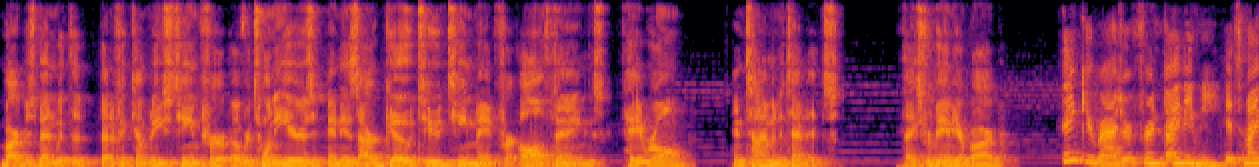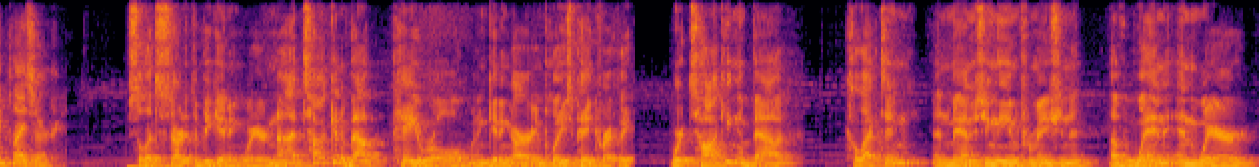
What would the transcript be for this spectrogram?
Barb has been with the Benefit Companies team for over 20 years and is our go-to teammate for all things payroll and time and attendance. Thanks for being here, Barb. Thank you, Roger, for inviting me. It's my pleasure. So let's start at the beginning. We're not talking about payroll and getting our employees paid correctly. We're talking about collecting and managing the information of when and where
